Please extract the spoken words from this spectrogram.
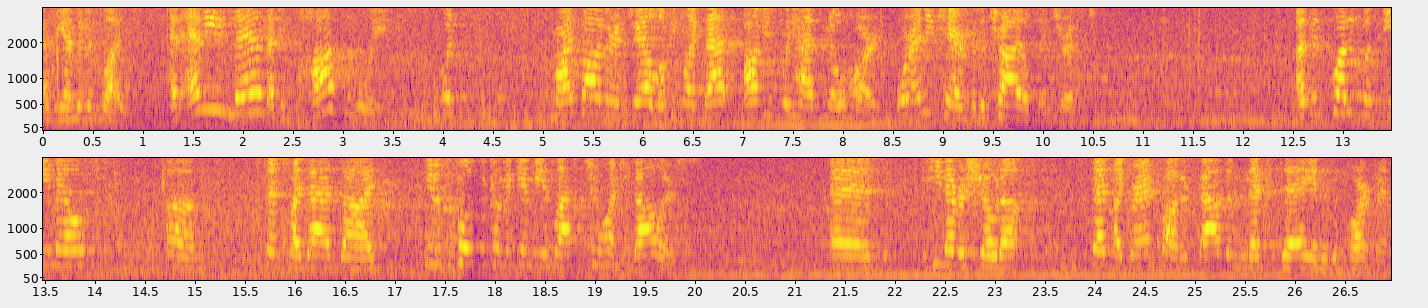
at the end of his life. And any man that could possibly put my father in jail looking like that obviously has no heart or any care for the child's interest. I've been flooded with emails um, since my dad died. He was supposed to come and give me his last $200. And he never showed up. Instead, my grandfather found him the next day in his apartment.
